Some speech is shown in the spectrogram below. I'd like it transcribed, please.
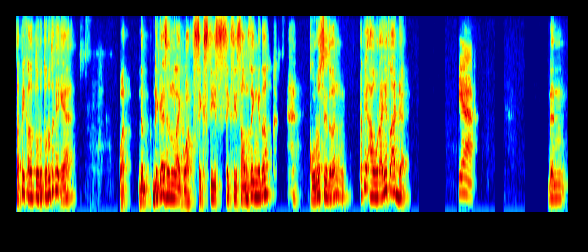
tapi kalau turu-turu tuh kayak ya what the, the guys in like what 60 60 something gitu. Kurus gitu kan. Tapi auranya tuh ada. Ya, dan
